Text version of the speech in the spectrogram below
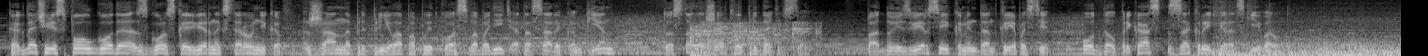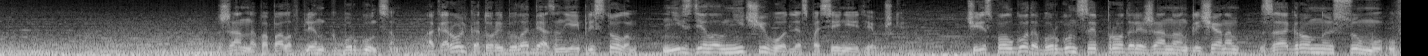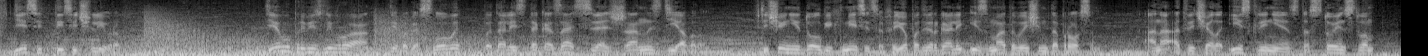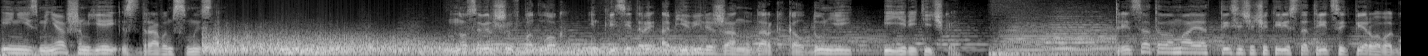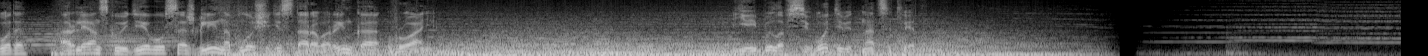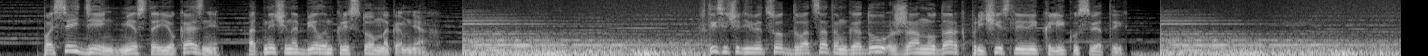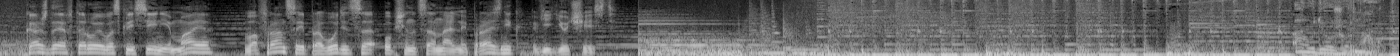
Когда через полгода с горской верных сторонников Жанна предприняла попытку освободить от осады Компьен, то стала жертвой предательства. По одной из версий, комендант крепости отдал приказ закрыть городские ворота. Жанна попала в плен к бургунцам, а король, который был обязан ей престолом, не сделал ничего для спасения девушки. Через полгода бургунцы продали Жанну англичанам за огромную сумму в 10 тысяч ливров. Деву привезли в Руан, где богословы пытались доказать связь Жанны с дьяволом. В течение долгих месяцев ее подвергали изматывающим допросам. Она отвечала искренне, с достоинством и не изменявшим ей здравым смыслом. Но, совершив подлог, инквизиторы объявили Жанну Дарк колдуньей и еретичкой. 30 мая 1431 года Орлеанскую деву сожгли на площади Старого рынка в Руане. Ей было всего 19 лет. По сей день место ее казни отмечено белым крестом на камнях. 1920 году Жанну Дарк причислили к лику святых. Каждое второе воскресенье мая во Франции проводится общенациональный праздник в ее честь. Аудиожурнал.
